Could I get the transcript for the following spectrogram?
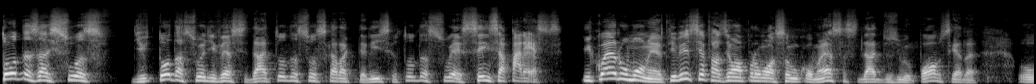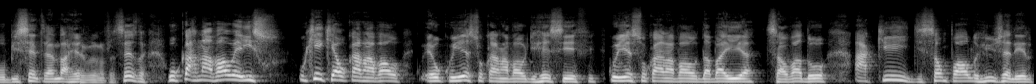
Todas as suas de toda a sua diversidade, todas as suas características, toda a sua essência aparece. E qual era o momento? Em vez de você fazer uma promoção como essa, Cidade dos Mil Povos, que era o bicentenário da Revolução Francesa, o carnaval é isso. O que, que é o carnaval? Eu conheço o carnaval de Recife, conheço o carnaval da Bahia, de Salvador, aqui de São Paulo, Rio de Janeiro.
